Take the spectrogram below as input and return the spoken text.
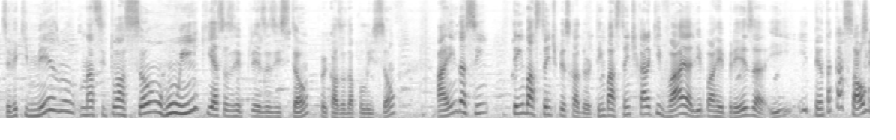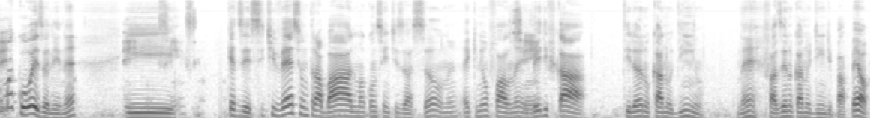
você vê que mesmo na situação ruim que essas represas estão, por causa da poluição, ainda assim tem bastante pescador, tem bastante cara que vai ali pra represa e, e tenta caçar alguma coisa ali, né? E- Sim, sim. Quer dizer, se tivesse um trabalho, uma conscientização, né? É que nem eu falo, né? Sim. Em vez de ficar tirando canudinho, né? Fazendo canudinho de papel,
